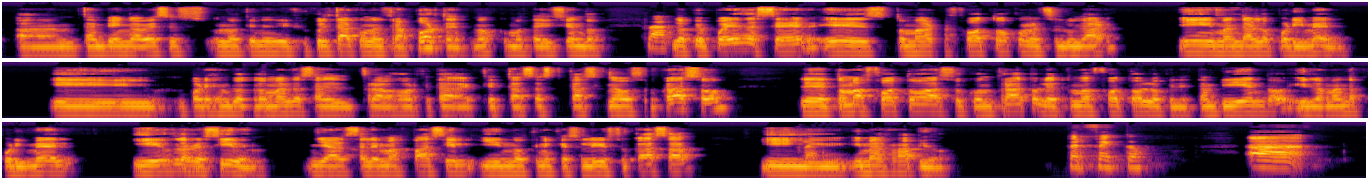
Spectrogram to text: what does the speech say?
también a veces uno tiene dificultad con el transporte, ¿no? Como está diciendo. Lo que puedes hacer es tomar foto con el celular y mandarlo por email. Y, por ejemplo, lo mandas al trabajador que está, que está, está asignado a su caso, le toma foto a su contrato, le toma foto a lo que le están pidiendo y lo mandas por email y ellos lo reciben. Ya sale más fácil y no tienen que salir de su casa y, y más rápido. Perfecto. Uh,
